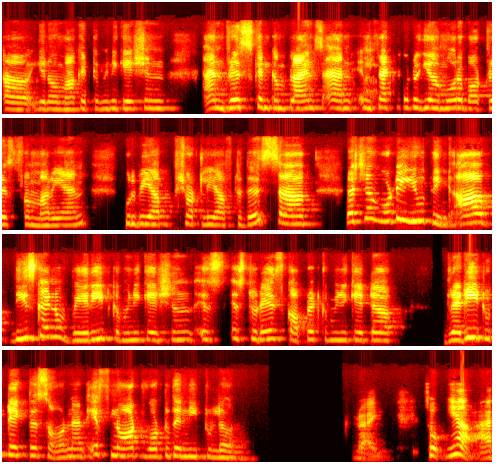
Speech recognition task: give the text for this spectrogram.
uh, you know, market communication and risk and compliance. And in fact, we're going to hear more about risk from Marianne, who will be up shortly after this. Uh, Rachna, what do you think? Are these kind of varied communication, is, is today's corporate communicator ready to take this on? And if not, what do they need to learn? Right. So yeah,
